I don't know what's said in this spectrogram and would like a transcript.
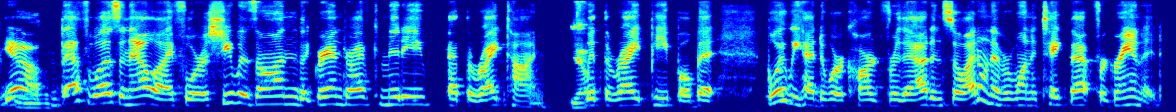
Yeah, you know? Beth was an ally for us. She was on the Grand Drive Committee at the right time yep. with the right people. But boy, we had to work hard for that. And so I don't ever want to take that for granted.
